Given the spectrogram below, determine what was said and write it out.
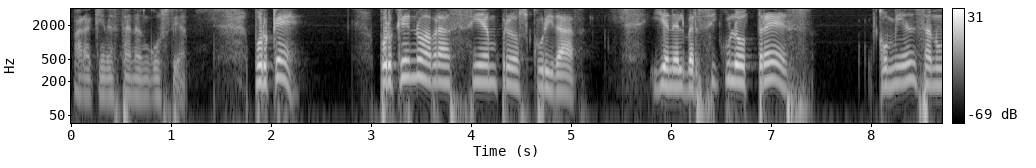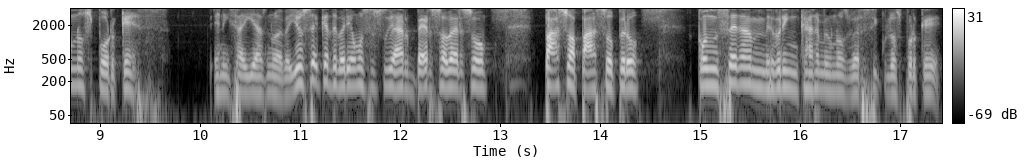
para quien está en angustia. ¿Por qué? ¿Por qué no habrá siempre oscuridad? Y en el versículo 3 comienzan unos porqués en Isaías 9. Yo sé que deberíamos estudiar verso a verso, paso a paso, pero concédanme brincarme unos versículos porque,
